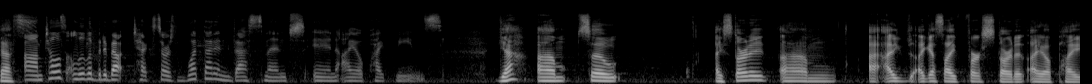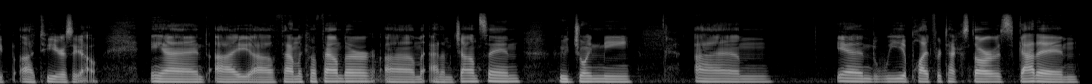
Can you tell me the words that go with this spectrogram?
Yes. Um, tell us a little bit about Techstars, what that investment in IO Pipe means. Yeah, um, so I started, um, I, I, guess I first started IOPipe uh, two years ago. And I uh, found the co-founder, um, Adam Johnson, who joined me. Um, and we applied for Techstars, got in,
